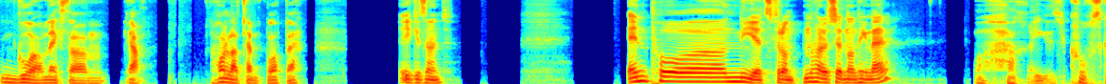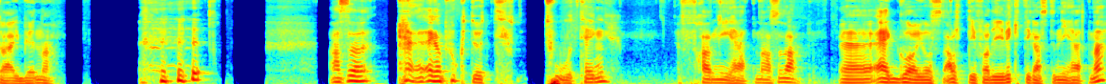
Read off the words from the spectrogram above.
går liksom Ja, holde tempoet oppe. Ikke sant? Enn på nyhetsfronten, har det skjedd noe der? Å, herregud, hvor skal jeg begynne? Altså, jeg har plukket ut to ting fra nyhetene, altså, da. Eh, Jeg går jo alltid for de viktigste nyhetene.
